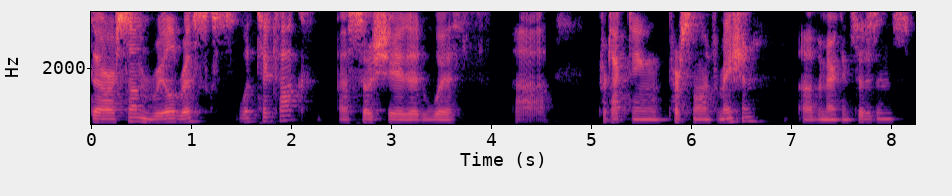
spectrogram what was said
There are some real risks with TikTok associated with uh, protecting personal information of American citizens.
